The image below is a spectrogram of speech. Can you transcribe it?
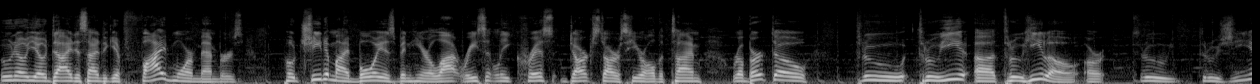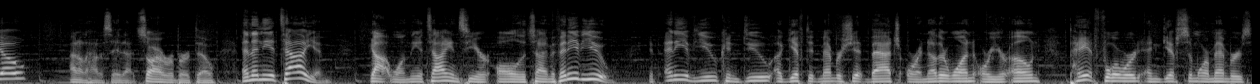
Uno Yodai decided to gift five more members. Pochita, my boy, has been here a lot recently. Chris Darkstar's here all the time. Roberto through through uh, Trujillo or through Trujillo. I don't know how to say that. Sorry, Roberto. And then the Italian got one. The Italian's here all the time. If any of you, if any of you can do a gifted membership batch or another one or your own, pay it forward and give some more members.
